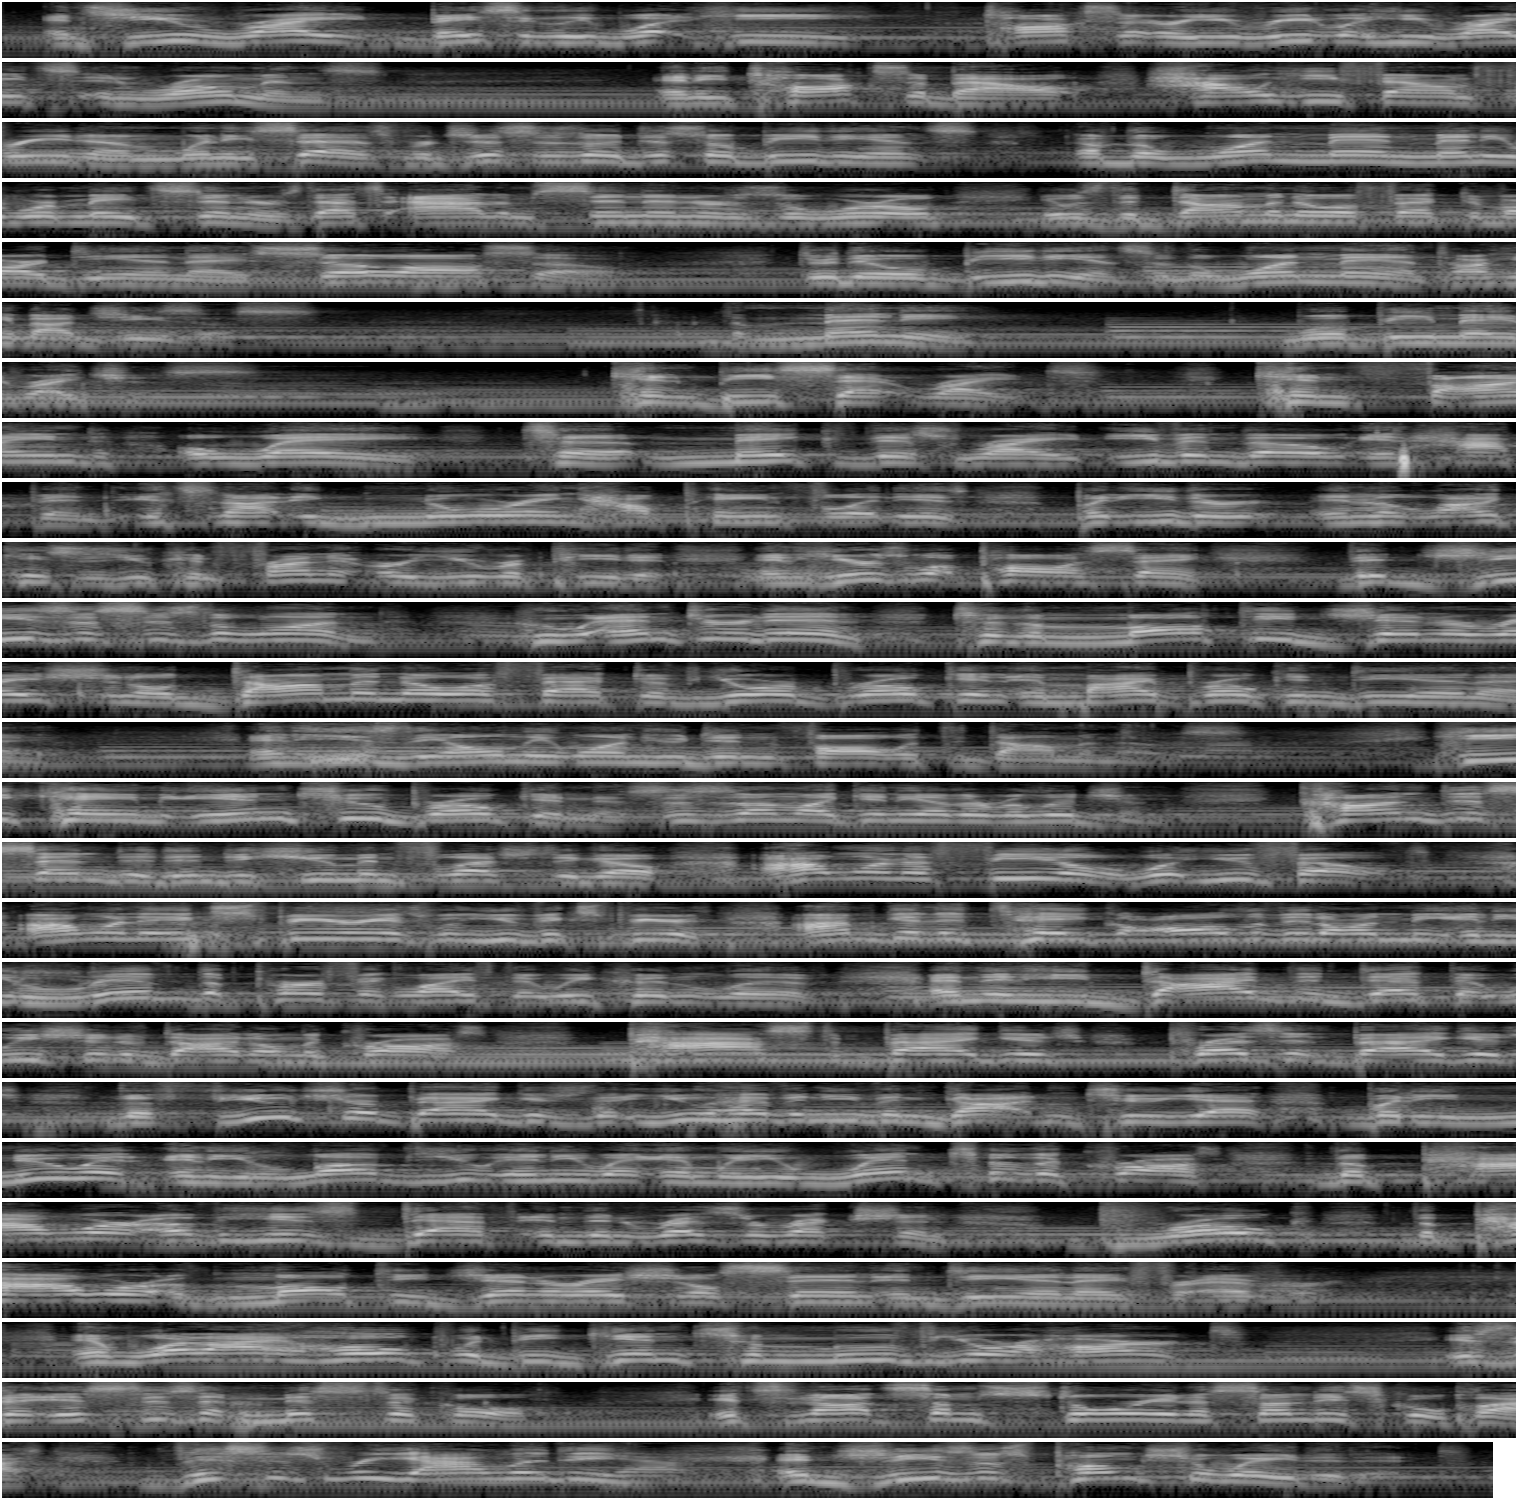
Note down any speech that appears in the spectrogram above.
And so you write basically what he talks, or you read what he writes in Romans, and he talks about how he found freedom when he says, For just as the disobedience of the one man, many were made sinners. That's Adam, sin enters the world. It was the domino effect of our DNA. So also, through the obedience of the one man, talking about Jesus, the many will be made righteous, can be set right, can find a way to make this right, even though it happened. It's not ignoring how painful it is, but either in a lot of cases you confront it or you repeat it. And here's what Paul is saying that Jesus is the one who entered in to the multi generational domino effect of your broken and my broken DNA. And he is the only one who didn't fall with the dominoes. He came into brokenness. This is unlike any other religion. Condescended into human flesh to go, I want to feel what you felt. I want to experience what you've experienced. I'm going to take all of it on me. And he lived the perfect life that we couldn't live. And then he died the death that we should have died on the cross. Past baggage, present baggage, the future baggage that you haven't even gotten to yet, but he knew it and he loved you anyway. And when he went to the cross, the power of his death and then resurrection broke the power of multi generational sin and DNA forever. And what I hope would begin to move your heart is that this isn't mystical. It's not some story in a Sunday school class. This is reality. Yeah. And Jesus punctuated it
